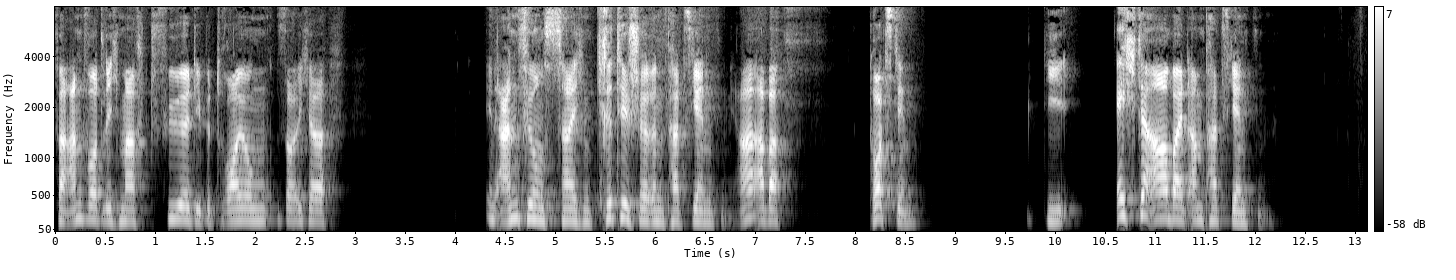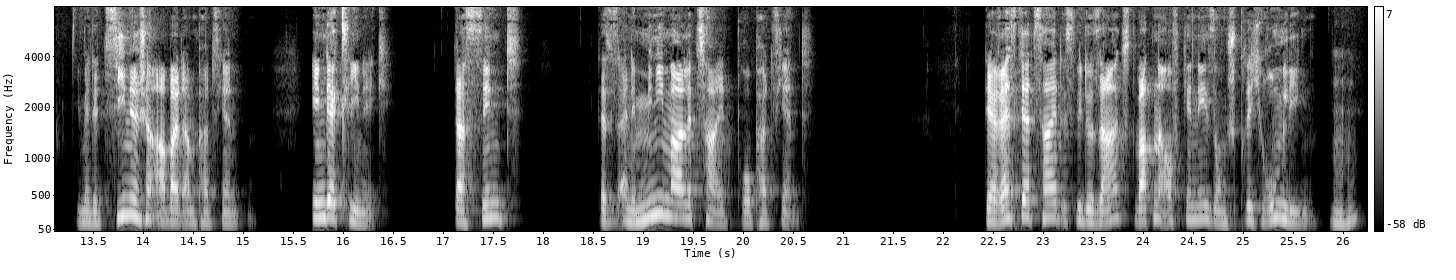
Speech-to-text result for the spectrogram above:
verantwortlich macht für die Betreuung solcher in Anführungszeichen kritischeren Patienten. Ja, aber trotzdem, die echte Arbeit am Patienten, die medizinische Arbeit am Patienten in der Klinik, das sind, das ist eine minimale Zeit pro Patient. Der Rest der Zeit ist, wie du sagst, warten auf Genesung, sprich rumliegen. Mhm.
